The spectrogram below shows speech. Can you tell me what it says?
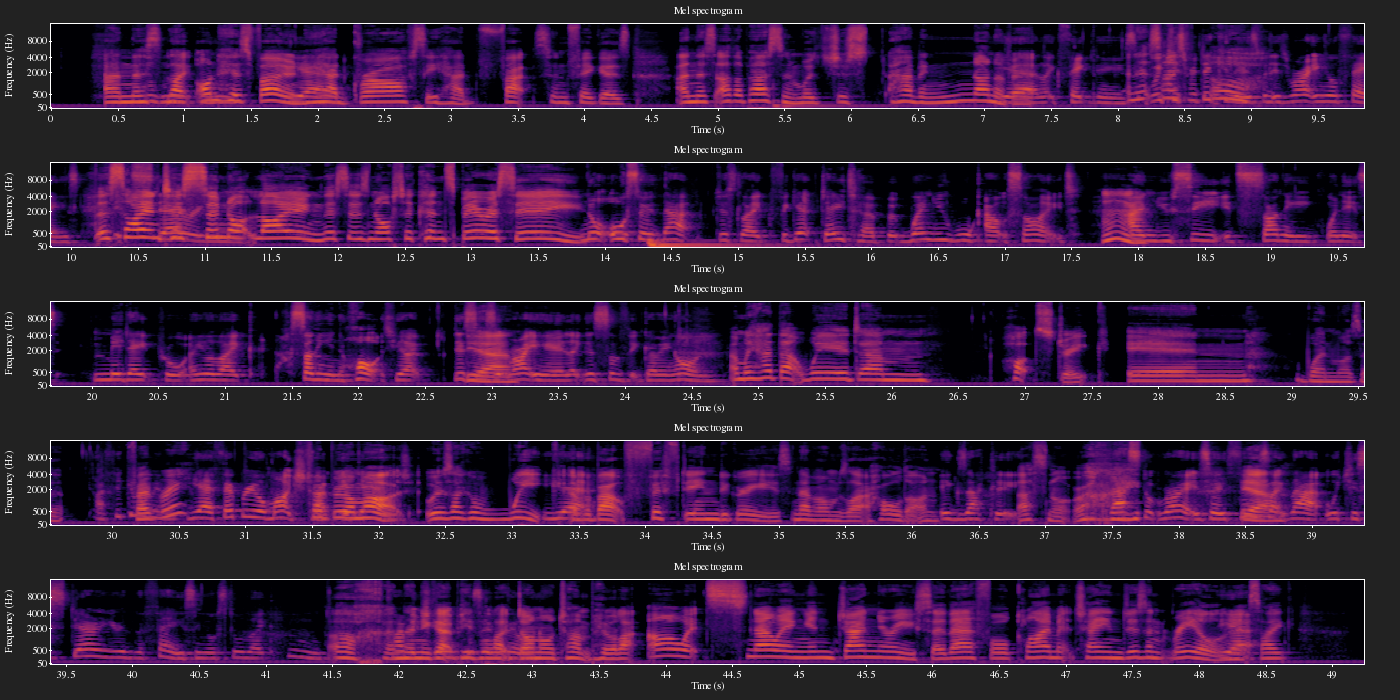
and this Mhm, like on mhm. his phone Yeah. he had graphs, he had facts and figures and this other person was just having none of yeah, it. like fake news, And it's which like, is ridiculous, oh. but it's right in your face. The It's scientists are not lying. This is not a conspiracy. Not also that, just like forget data, but when you walk outside Mm. and you see it's sunny when it's mid-April and you're like sunny and hot, you're like, this Yeah. isn't right here. Like there's something going on. And we had that weird um, hot streak in when was it? I think it might be- February? yeah, February or March. time February or again. March. It was like a week Yeah. of about 15 degrees, and everyone was like, "Hold on, Exactly. that's not right." That's not right. So things Yeah. like that, which is staring you in the face, and you're still like, hmm. Ugh, and then you get people like real. Donald Trump who are like, "Oh, it's snowing in January, so therefore climate change isn't real." And Yeah. it's like,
